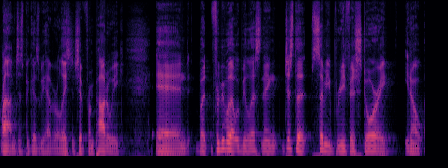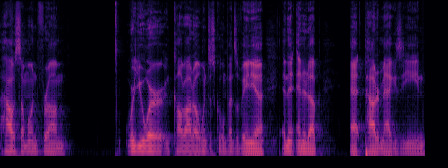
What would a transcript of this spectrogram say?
Um, just because we have a relationship from Powder Week, and but for people that would be listening, just the semi briefish story, you know, how someone from where you were in Colorado, went to school in Pennsylvania, and then ended up at Powder Magazine.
